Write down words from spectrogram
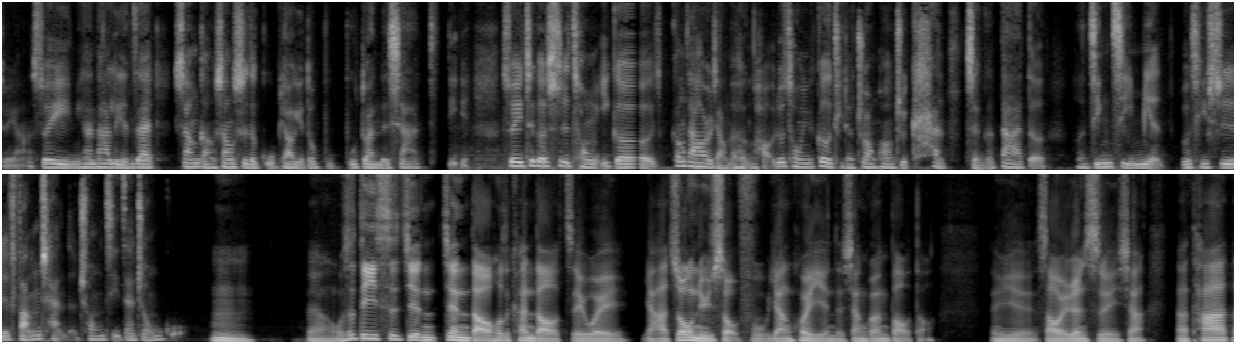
对呀，所以你看，它连在香港上市的股票也都不不断的下跌，所以这个是从一个刚才浩尔讲的很好，就从一个个体的状况去看整个大的呃经济面，尤其是房产的冲击在中国。嗯，对啊，我是第一次见见到或者看到这位亚洲女首富杨惠妍的相关报道，也稍微认识了一下。那她。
